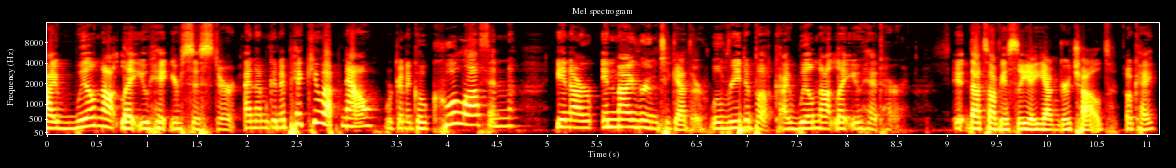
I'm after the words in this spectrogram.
I will not let you hit your sister, and I'm going to pick you up now. We're going to go cool off in in our in my room together. We'll read a book. I will not let you hit her. It, that's obviously a younger child. Okay.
